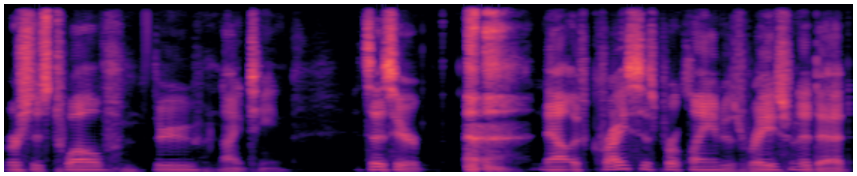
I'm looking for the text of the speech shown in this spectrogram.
verses 12 through 19, it says here, Now, if Christ is proclaimed as raised from the dead,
